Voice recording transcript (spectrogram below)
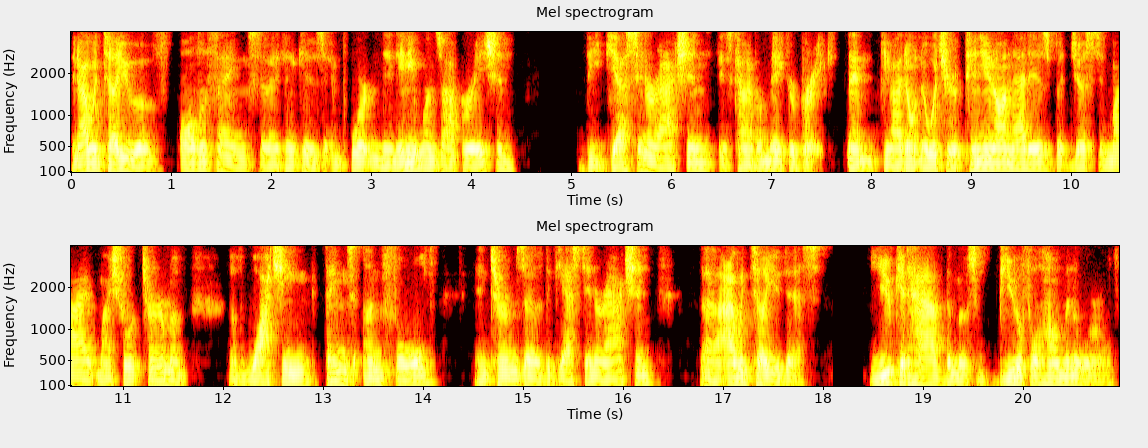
And I would tell you of all the things that I think is important in anyone's operation, the guest interaction is kind of a make or break. And you know, I don't know what your opinion on that is, but just in my my short term of of watching things unfold in terms of the guest interaction, uh, I would tell you this: you could have the most beautiful home in the world,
